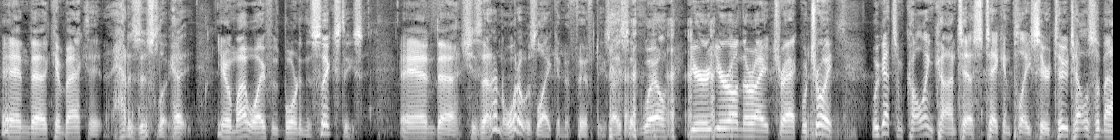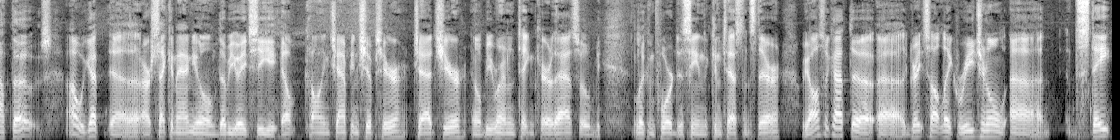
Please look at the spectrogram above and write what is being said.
and uh, came back to how does this look? How, you know, my wife was born in the '60s. And uh, she said, "I don't know what it was like in the '50s." I said, "Well, you're you're on the right track." Well, Troy, we've got some calling contests taking place here too. Tell us about those. Oh, we got uh, our second annual WHC elk calling championships here. Chad Shear will be running, taking care of that. So we'll be looking forward to seeing the contestants there. We also got the uh, Great Salt Lake Regional, uh, State,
